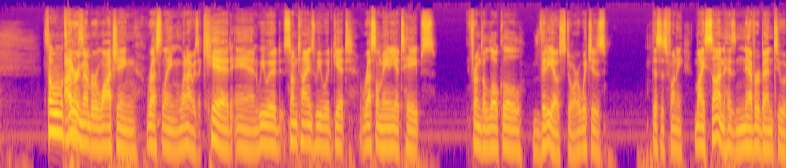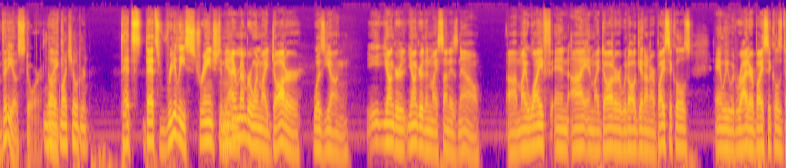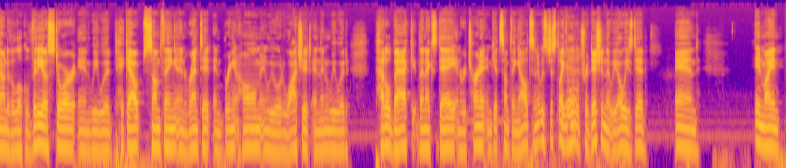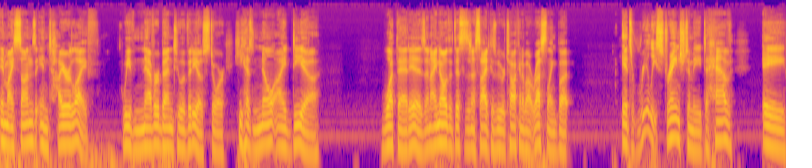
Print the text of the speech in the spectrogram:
Someone will I us. remember watching wrestling when I was a kid, and we would sometimes we would get WrestleMania tapes from the local video store, which is this is funny. My son has never been to a video store. Nor like of my children. that's that's really strange to me. Mm. I remember when my daughter was young, younger younger than my son is now. Uh, my wife and I and my daughter would all get on our bicycles, and we would ride our bicycles down to the local video store, and we would pick out something and rent it and bring it home, and we would watch it, and then we would pedal back the next day and return it and get something else, and it was just like a little tradition that we always did, and in my in my son's entire life we've never been to a video store. He has no idea what that is. And i know that this is an aside because we were talking about wrestling but it's really strange to me to have a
